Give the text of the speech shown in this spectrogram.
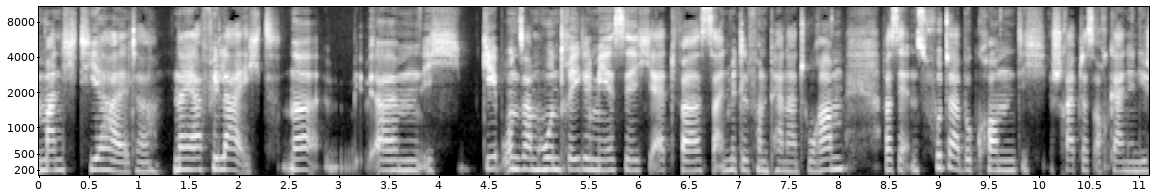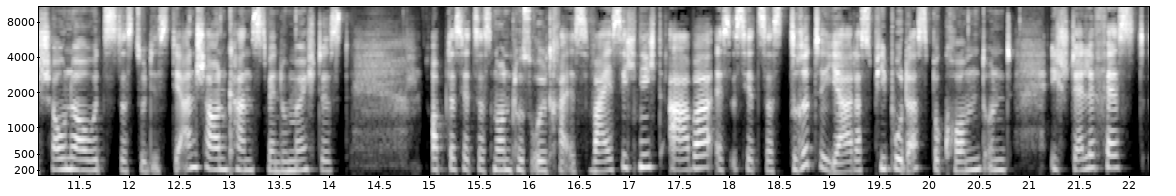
manch Tierhalter? Naja, vielleicht. Ne? Ähm, ich gebe unserem Hund regelmäßig etwas, ein Mittel von Pernaturam, was er ins Futter bekommt. Ich schreibe das auch gerne in die Show Notes, dass du das dir anschauen kannst, wenn du möchtest. Ob das jetzt das Nonplusultra ist, weiß ich nicht, aber es ist jetzt das dritte Jahr, dass Pipo das bekommt und ich stelle fest,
